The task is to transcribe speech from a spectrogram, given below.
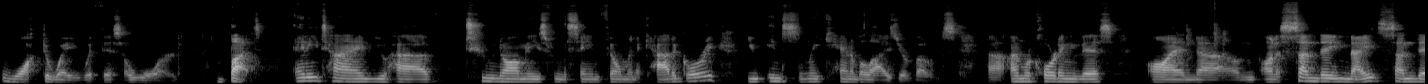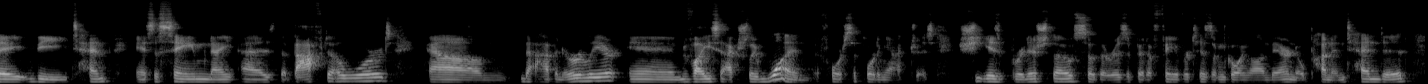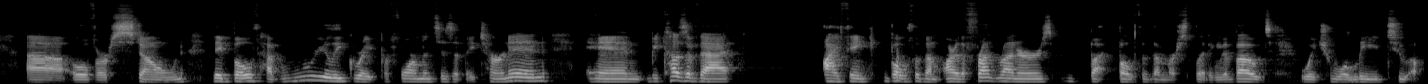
walked away with this award. But anytime you have two nominees from the same film in a category, you instantly cannibalize your votes. Uh, I'm recording this on um, on a Sunday night, Sunday the 10th, and it's the same night as the BAFTA Awards um, that happened earlier, and Weisz actually won for supporting actress. She is British though, so there is a bit of favoritism going on there, no pun intended uh, over Stone. They both have really great performances that they turn in, and because of that, I think both of them are the front runners, but both of them are splitting the vote, which will lead to a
